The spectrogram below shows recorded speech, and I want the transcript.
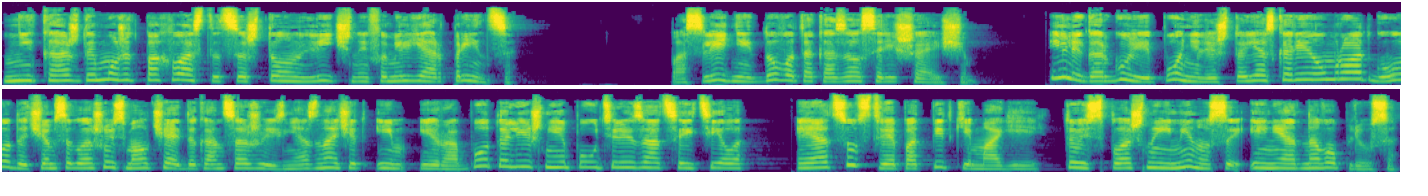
Не каждый может похвастаться, что он личный фамильяр принца. Последний довод оказался решающим. Или горгульи поняли, что я скорее умру от голода, чем соглашусь молчать до конца жизни, а значит, им и работа лишняя по утилизации тела, и отсутствие подпитки магией, то есть сплошные минусы и ни одного плюса.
